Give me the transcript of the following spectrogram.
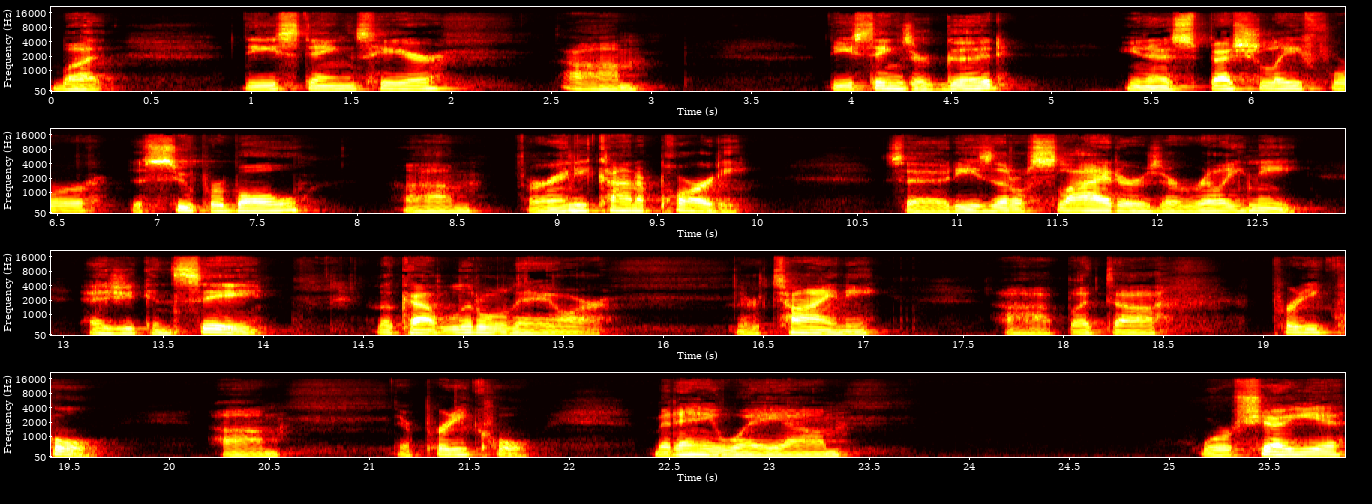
but these things here, um, these things are good, you know, especially for the Super Bowl um, or any kind of party. So these little sliders are really neat. As you can see, look how little they are. They're tiny, uh, but uh, pretty cool. Um, they're pretty cool. But anyway, um, we'll show you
